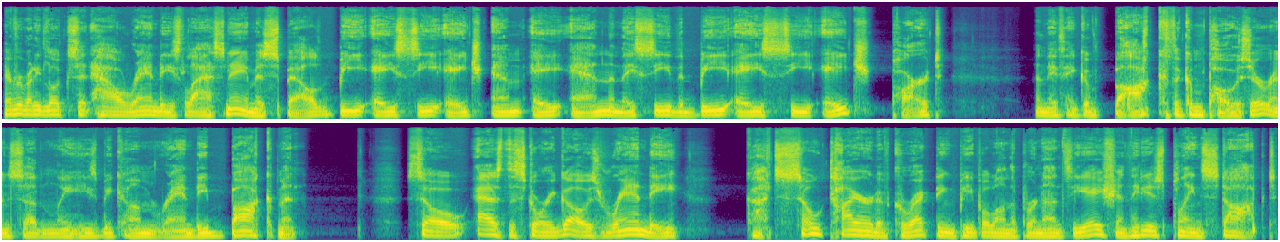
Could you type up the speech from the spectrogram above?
Everybody looks at how Randy's last name is spelled B A C H M A N, and they see the B A C H part, and they think of Bach, the composer, and suddenly he's become Randy Bachman. So, as the story goes, Randy got so tired of correcting people on the pronunciation that he just plain stopped.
